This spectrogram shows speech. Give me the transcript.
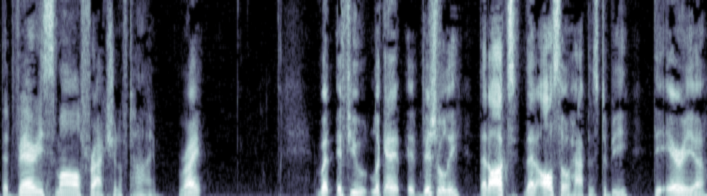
that very small fraction of time, right? But if you look at it, visually, that also happens to be the area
